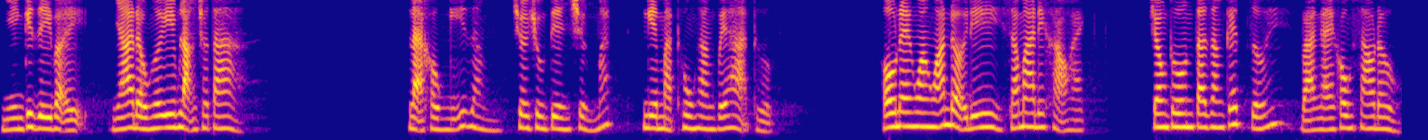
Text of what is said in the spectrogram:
Nhìn cái gì vậy? Nhà đầu ngươi im lặng cho ta. Lại không nghĩ rằng Trương Trung Tiên trừng mắt, Nghiêm mặt hung hăng với hạ thược. Hôm nay ngoan ngoãn đợi đi, Sáng mai đi khảo hạch. Trong thôn ta răng kết giới, Vài ngày không sao đâu.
